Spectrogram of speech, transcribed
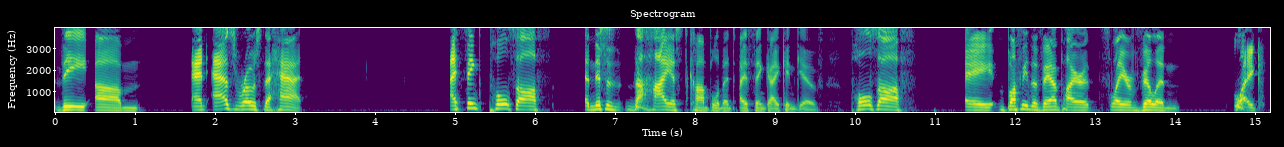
the um, and as Rose the Hat, I think pulls off, and this is the highest compliment I think I can give. Pulls off a Buffy the Vampire Slayer villain like uh,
